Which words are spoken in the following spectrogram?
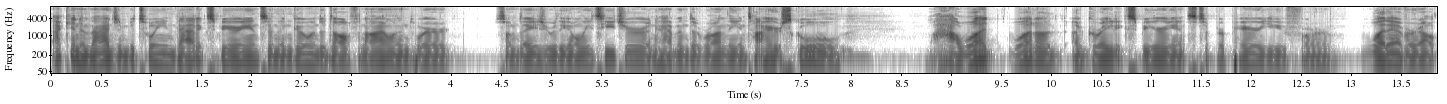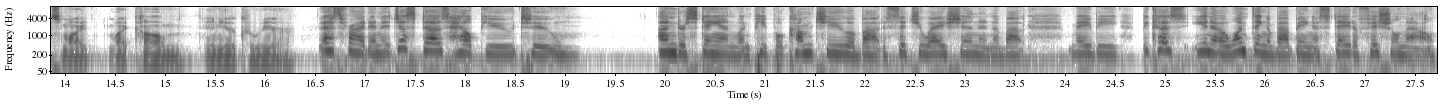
I can imagine between that experience and then going to Dauphin Island, where some days you were the only teacher and having to run the entire school. Wow, what what a, a great experience to prepare you for whatever else might might come in your career. That's right. And it just does help you to understand when people come to you about a situation and about maybe, because, you know, one thing about being a state official now,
